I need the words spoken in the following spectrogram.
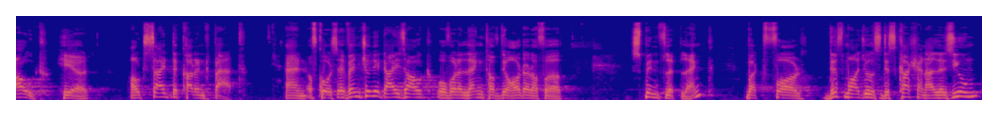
out here outside the current path and of course eventually dies out over a length of the order of a spin flip length. But for this module's discussion, I'll assume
